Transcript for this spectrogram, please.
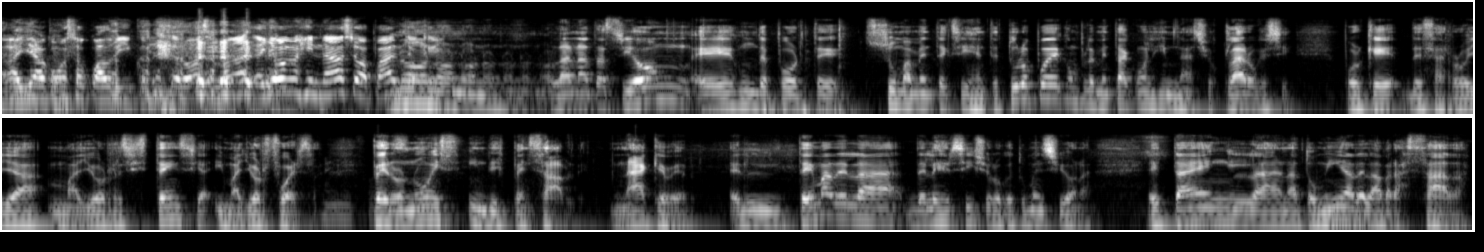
allá con esos cuadritos, ¿cómo que lo hacen? ¿Ellos van al gimnasio aparte? No, no, no, no, no, no. La natación es un deporte sumamente exigente. Tú lo puedes complementar con el gimnasio, claro que sí, porque desarrolla mayor resistencia y mayor fuerza, pero no es indispensable, nada que ver. El tema de la, del ejercicio, lo que tú mencionas, está en la anatomía de la brazada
